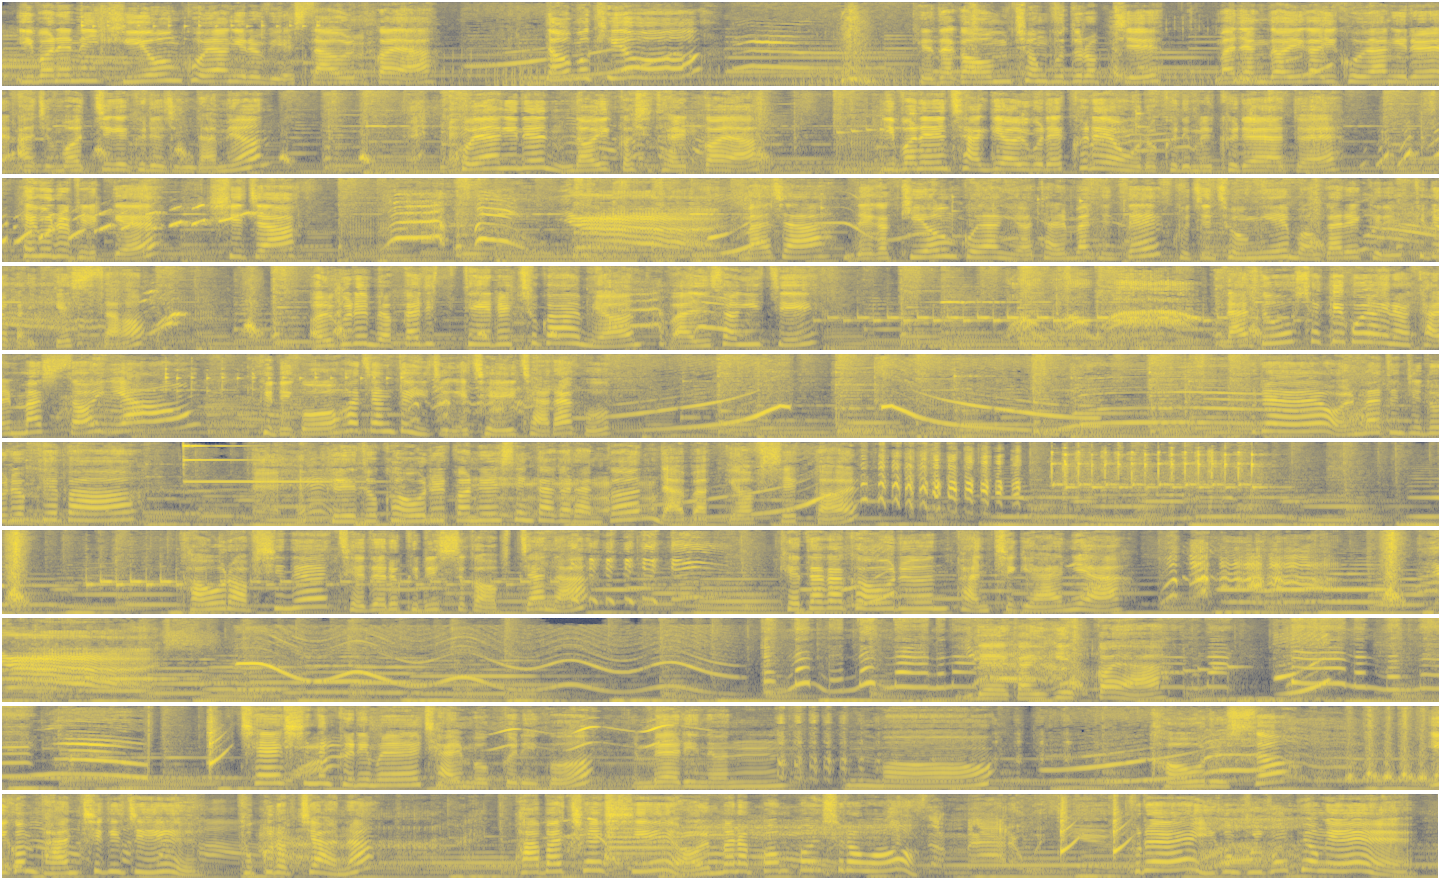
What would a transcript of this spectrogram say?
이번에는 이 귀여운 고양이를 위해 싸울 거야. 너무 귀여워. 게다가 엄청 부드럽지. 만약 너희가 이 고양이를 아주 멋지게 그려준다면 고양이는 너희 것이 될 거야. 이번에는 자기 얼굴에 크레용으로 그림을 그려야 돼. 행운을 빌게. 시작. 맞아. 내가 귀여운 고양이와 닮았는데 굳이 종이에 뭔가를 그릴 필요가 있겠어? 얼굴에 몇 가지 디테일을 추가하면 완성이지. 나도 새끼 고양이랑 닮았어. 야. 그리고 화장도 이 중에 제일 잘하고. 얼마든지 노력해봐. 그래도 거울을 꺼낼 생각을 한 건 나밖에 없을걸. 거울 없이는 제대로 그릴 수가 없잖아. 게다가 거울은 반칙이 아니야. 내가 이길 거야. 첼시는 그림을 잘 못 그리고 메리는 뭐 거울을 써? 이건 반칙이지. 부끄럽지 않아? 봐봐 첼시 얼마나 뻔뻔스러워. 그래 이건 불공평해.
